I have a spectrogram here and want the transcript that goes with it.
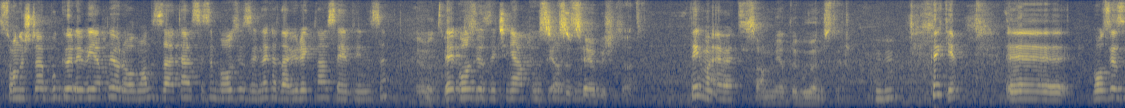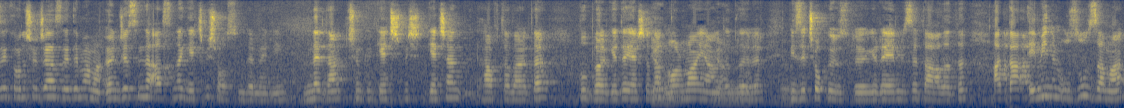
sonuçta bu görevi yapıyor olmanız zaten sizin Bozyazı'yı ne kadar yürekten sevdiğinizi Evet. ve Bozyazı için yaptığınız Siyaset çalışma. sevgi işi zaten. Değil mi? Evet. Samimiyet ve güven ister. Peki, e, Bozyazı'yı konuşacağız dedim ama öncesinde aslında geçmiş olsun demeliyim. Neden? Çünkü geçmiş geçen haftalarda bu bölgede yaşanan Yangın, orman yangın yangınları oldu, evet. bizi çok üzdü, yüreğimizi dağladı. Hatta eminim uzun zaman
